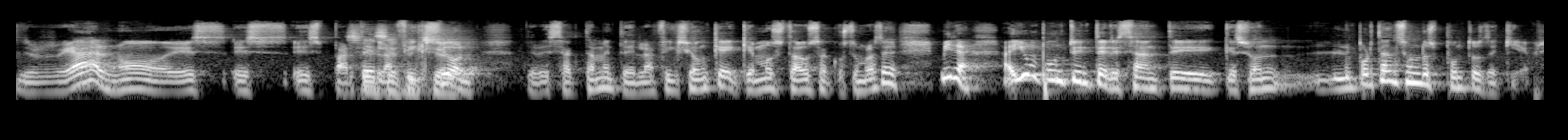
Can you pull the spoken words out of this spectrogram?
real, ¿no? Es, es, es parte de la ficción. exactamente, de la ficción que, que hemos estado acostumbrados a hacer. Mira, hay un punto interesante que son, lo importante son los puntos de quiebre.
